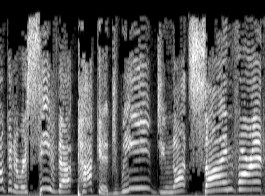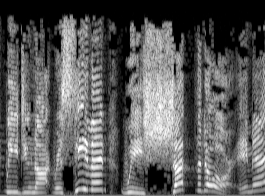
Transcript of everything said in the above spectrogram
aren't going to receive that package. We do not sign for it. We do not receive it. We shut the door. Amen?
